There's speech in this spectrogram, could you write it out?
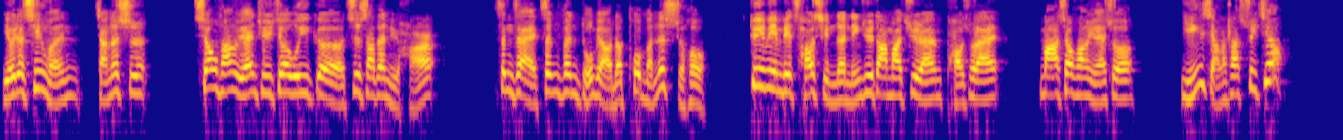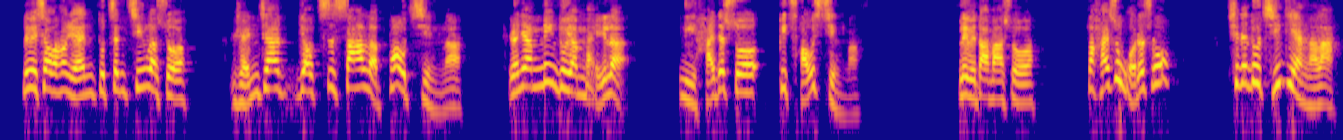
有一条新闻讲的是消防员去救一个自杀的女孩，正在争分夺秒的破门的时候，对面被吵醒的邻居大妈居然跑出来骂消防员说影响了她睡觉。那位消防员都震惊了，说人家要自杀了，报警了，人家命都要没了，你还在说被吵醒了？那位大妈说：“那还是我的错，现在都几点了啦？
